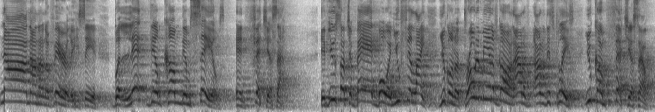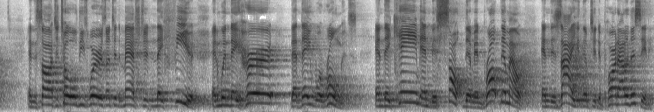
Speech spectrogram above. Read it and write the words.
Nah, nah, nah, nah, verily, he said, but let them come themselves and fetch us out. If you such a bad boy and you feel like you're gonna throw the men of God out of, out of this place, you come fetch us out. And the sergeant told these words unto the magistrate, and they feared. And when they heard that they were Romans, and they came and besought them and brought them out and desired them to depart out of the city.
